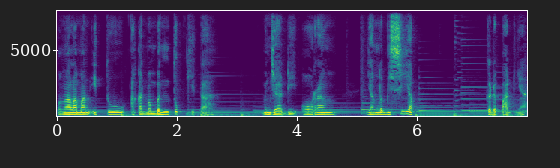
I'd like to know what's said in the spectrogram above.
Pengalaman itu akan membentuk kita menjadi orang yang lebih siap ke depannya.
